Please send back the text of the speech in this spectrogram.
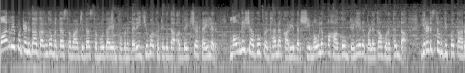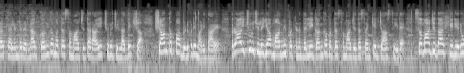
ಮಾನ್ವಿ ಪಟ್ಟಣದ ಗಂಗಮತ ಸಮಾಜದ ಸಮುದಾಯ ಭವನದಲ್ಲಿ ಯುವ ಘಟಕದ ಅಧ್ಯಕ್ಷ ಟೈಲರ್ ಮೌನೇಶ್ ಹಾಗೂ ಪ್ರಧಾನ ಕಾರ್ಯದರ್ಶಿ ಮೌಲಪ್ಪ ಹಾಗೂ ಗೆಳೆಯರ ಬಳಗ ಹೊರತಂದ ಎರಡು ಸಾವಿರದ ಇಪ್ಪತ್ತಾರ ಕ್ಯಾಲೆಂಡರ್ ಅನ್ನ ಗಂಗಮತ ಸಮಾಜದ ರಾಯಚೂರು ಜಿಲ್ಲಾಧ್ಯಕ್ಷ ಶಾಂತಪ್ಪ ಬಿಡುಗಡೆ ಮಾಡಿದ್ದಾರೆ. ರಾಯಚೂರು ಜಿಲ್ಲೆಯ ಮಾನ್ವಿ ಪಟ್ಟಣದಲ್ಲಿ ಗಂಗಮತ ಸಮಾಜದ ಸಂಖ್ಯೆ ಜಾಸ್ತಿ ಇದೆ. ಸಮಾಜದ ಹಿರಿಯರು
